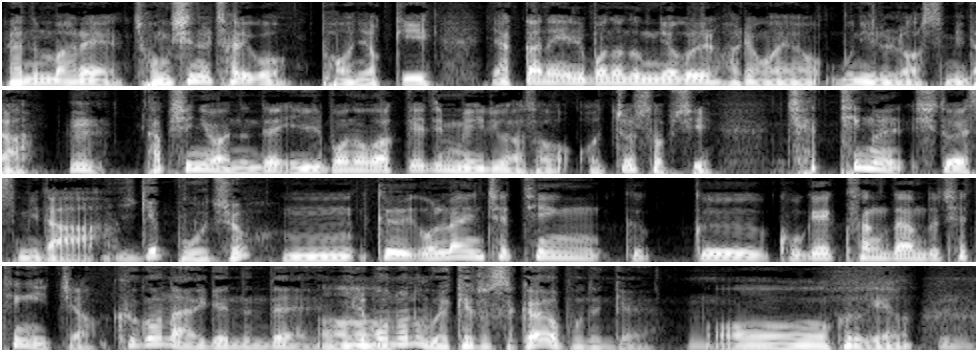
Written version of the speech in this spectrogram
라는 말에 정신을 차리고 번역기 약간의 일본어 능력을 활용하여 문의를 넣었습니다. 음. 답신이 왔는데 일본어가 깨진 메일이 와서 어쩔 수 없이 채팅을 시도했습니다. 이게 뭐죠? 음, 그 온라인 채팅 그, 그 고객 상담도 채팅이 있죠. 그건 알겠는데 어. 일본어는 왜 뒀을까요? 보는 게. 음. 어, 그러게요. 음.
